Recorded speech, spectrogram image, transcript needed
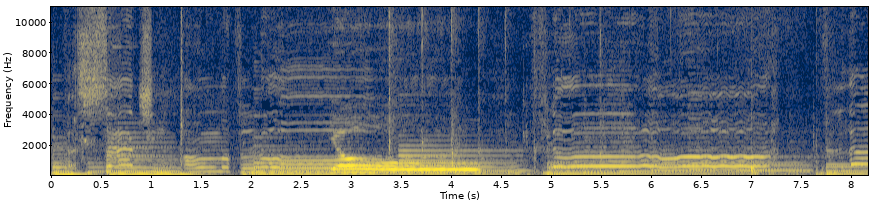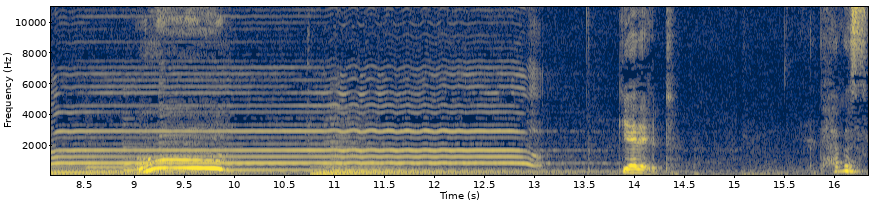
Versace on the floor. Yo. Ooh. Get it. That was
